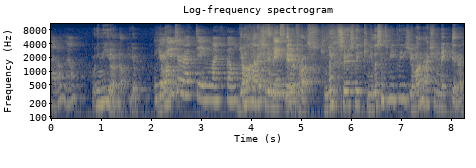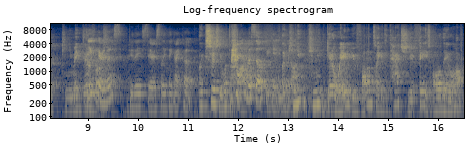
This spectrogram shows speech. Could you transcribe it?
I don't know. What do you mean you don't know? Your, You're your mom, interrupting my phone call. your mom asked you to make dinner me. for us. Can you seriously, can you listen to me please? Your mom asked you to make dinner. Can you make dinner Do you hear us? this? Do they seriously think I cook? Like seriously, what the I have a selfie game. Like, can do you can you get away with your phone? It's like it's attached to your face all day long.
